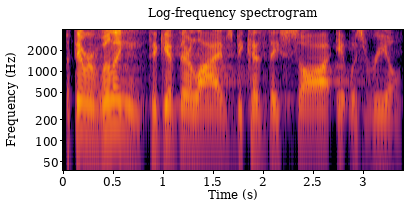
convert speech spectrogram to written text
But they were willing to give their lives because they saw it was real.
